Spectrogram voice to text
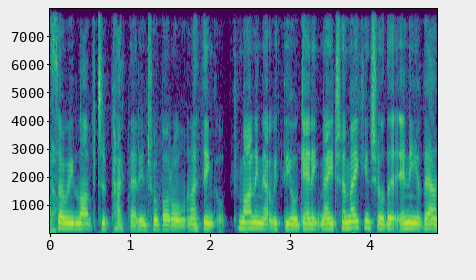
So we love to pack that into a bottle. And I think combining that with the organic nature, making sure that any of our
